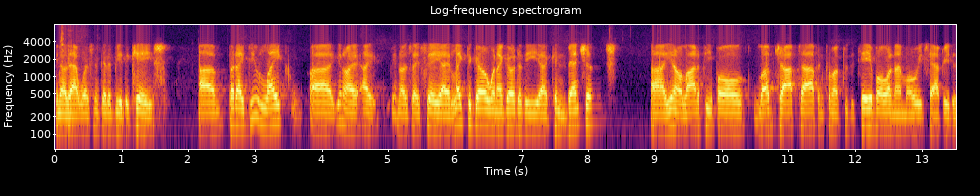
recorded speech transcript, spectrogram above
you know that wasn't going to be the case. Um, but I do like, uh, you know, I, I, you know, as I say, I like to go when I go to the uh, conventions. Uh, you know, a lot of people love Chop Top and come up to the table, and I'm always happy to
